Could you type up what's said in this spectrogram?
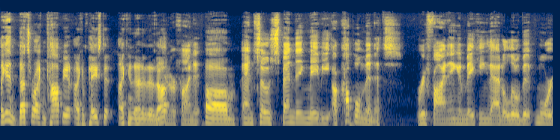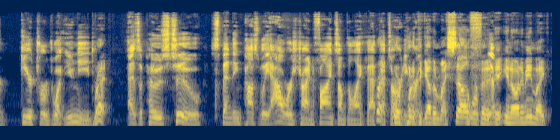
Again, that's where I can copy it, I can paste it, I can edit it and up. refine it. Um, And so spending maybe a couple minutes refining and making that a little bit more geared towards what you need. right. As opposed to spending possibly hours trying to find something like that Right. that's or already put it together myself. Or- and, yep. You know what I mean? Like,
